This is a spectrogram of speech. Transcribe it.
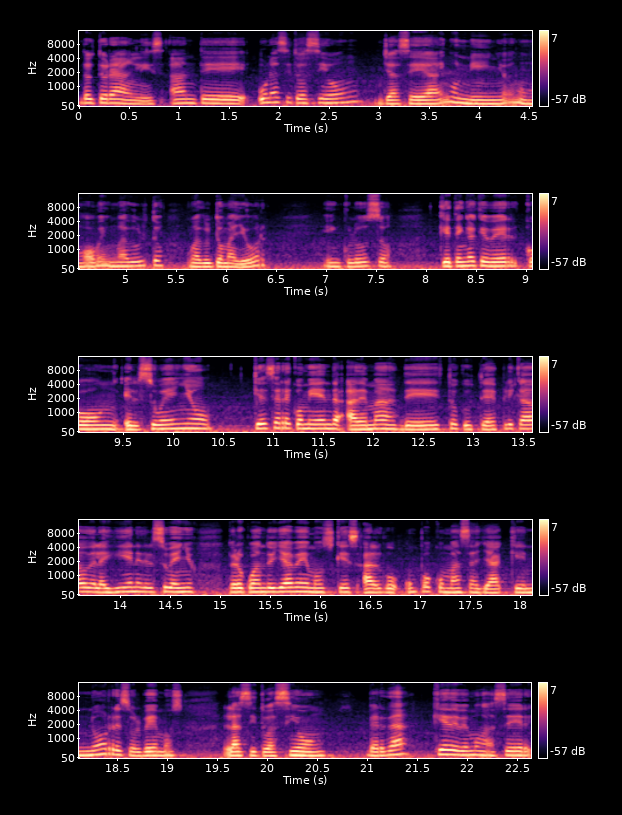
Doctora Anglis, ante una situación, ya sea en un niño, en un joven, un adulto, un adulto mayor, incluso, que tenga que ver con el sueño ¿Qué se recomienda además de esto que usted ha explicado de la higiene del sueño? Pero cuando ya vemos que es algo un poco más allá, que no resolvemos la situación, ¿verdad? ¿Qué debemos hacer?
